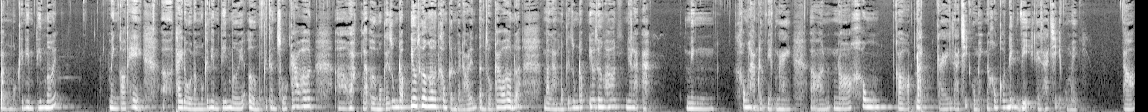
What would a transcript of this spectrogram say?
bằng một cái niềm tin mới. Mình có thể uh, thay đổi bằng một cái niềm tin mới ở một cái tần số cao hơn uh, hoặc là ở một cái rung động yêu thương hơn. Không cần phải nói đến tần số cao hơn nữa mà là một cái rung động yêu thương hơn. Như là à mình không làm được việc này uh, nó không có đặt cái giá trị của mình nó không có định vị cái giá trị của mình. Đó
